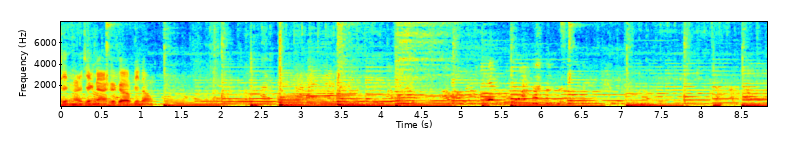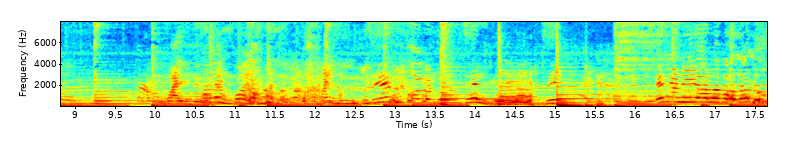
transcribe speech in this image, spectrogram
เจ๋งนาเจ๋งนาคือก็พี่น้อง โอ้สิ้นเอ็นอันนี้เอาละบอกแล้วลูก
